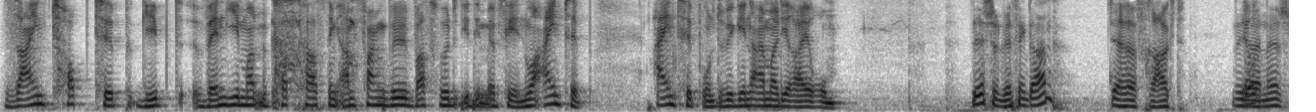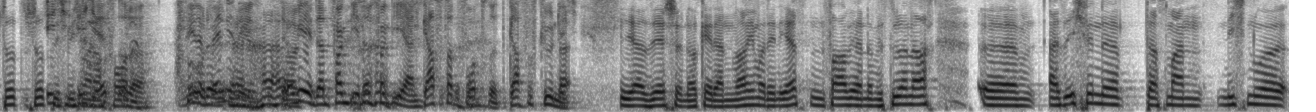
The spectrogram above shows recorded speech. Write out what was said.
sein Top-Tipp gibt, wenn jemand mit Podcasting anfangen will. Was würdet ihr dem empfehlen? Nur ein Tipp. Ein Tipp und wir gehen einmal die Reihe rum. Sehr schön. Wer fängt an? der fragt. Ja, Ja. ne, stürzt, stürzt Ich, ich mich ich mal nach vorne. oder? Oder ja, okay, dann fangt ihr, dann fangt ihr an. Gast hat Vortritt. Gast ist König. Ja, sehr schön. Okay, dann mache ich mal den ersten, Fabian, dann bist du danach. Ähm, also ich finde, dass man nicht nur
